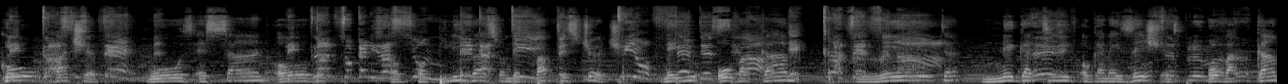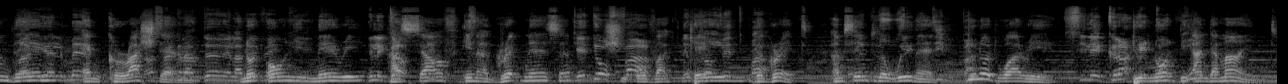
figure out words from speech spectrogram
Gorbachev was a son of, of, of believers from the Baptist Church. May you overcome great negative organizations, overcome them and crush them. Not only Mary herself in her greatness, she overcame the great. I'm saying to the women, do not worry, do not be undermined.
